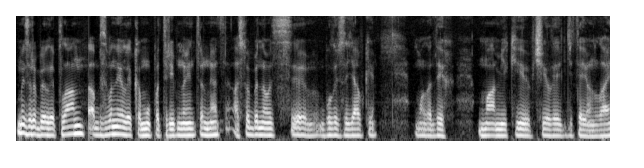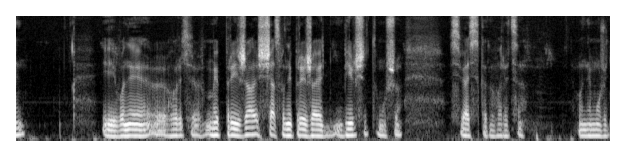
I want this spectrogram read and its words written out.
Ми зробили план, обдзвонили, кому потрібно інтернет. Особливо ось е, були заявки молодих мам, які вчили дітей онлайн. І вони е, говорять, ми приїжджаємо, зараз вони приїжджають більше, тому що зв'язь, як говориться, вони можуть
